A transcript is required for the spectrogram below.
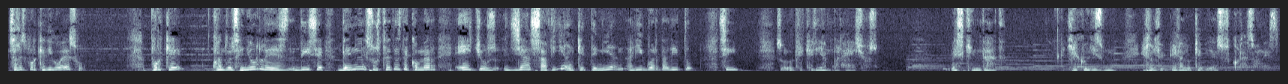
¿Sabes por qué digo eso? Porque cuando el Señor les dice, denles ustedes de comer, ellos ya sabían que tenían ahí guardadito. Sí, solo que querían para ellos. Mezquindad y egoísmo era lo que había en sus corazones.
